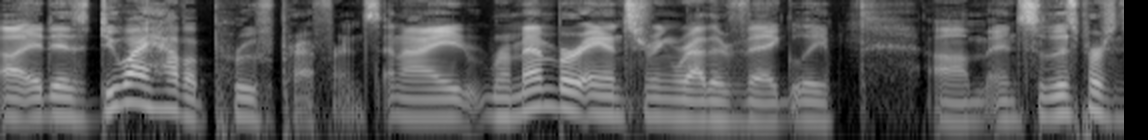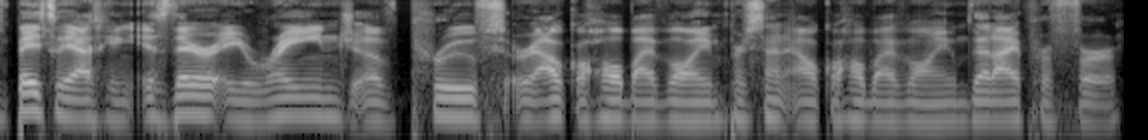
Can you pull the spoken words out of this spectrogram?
Uh, it is Do I have a proof preference? And I remember answering rather vaguely. Um, and so this person's basically asking Is there a range of proofs or alcohol by volume, percent alcohol by volume that I prefer?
